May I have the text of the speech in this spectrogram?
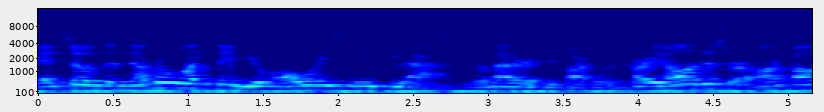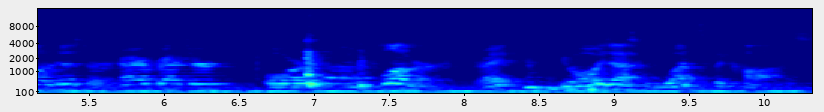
And so the number one thing you always need to ask, no matter if you're talking with a cardiologist or an oncologist or a chiropractor or a plumber, right? You always ask, what's the cause?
